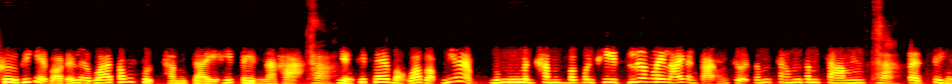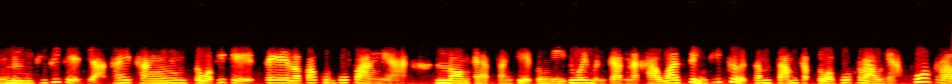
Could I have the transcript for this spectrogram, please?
คือพี่เกดบอกได้เลยว่าต้องฝึกทำใจให้เป็นนะคะคะอย่างที่แม่บอกว่าแบบเนี้ยมันมันทำบางทีเรื่องร้ายๆต่างๆ มันเกิดซ้ำๆซ้ำๆแต่สิ่งหนึ่งที่พี่เกดอยากให้ทั้งตัวพี่เกดเต้แล้วก็คุณผู้ฟังเนี่ยลองแอบสังเกตตรงนี้ด้วยเหมือนกันนะคะ ว่าสิ่งที่เกิดซ้ำๆกับตัวพวกเราเนี่ย พวกเรา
